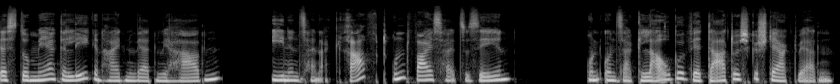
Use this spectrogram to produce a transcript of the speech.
desto mehr Gelegenheiten werden wir haben, ihn in seiner Kraft und Weisheit zu sehen, und unser Glaube wird dadurch gestärkt werden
